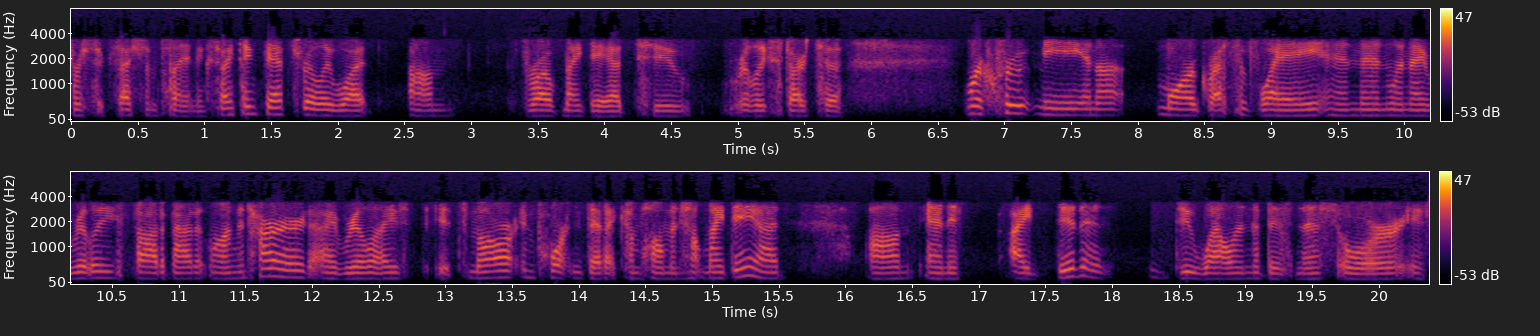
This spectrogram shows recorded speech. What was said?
for succession planning. So I think that's really what um, drove my dad to really start to recruit me in a more aggressive way. And then when I really thought about it long and hard, I realized it's more important that I come home and help my dad. Um, and if I didn't do well in the business or if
